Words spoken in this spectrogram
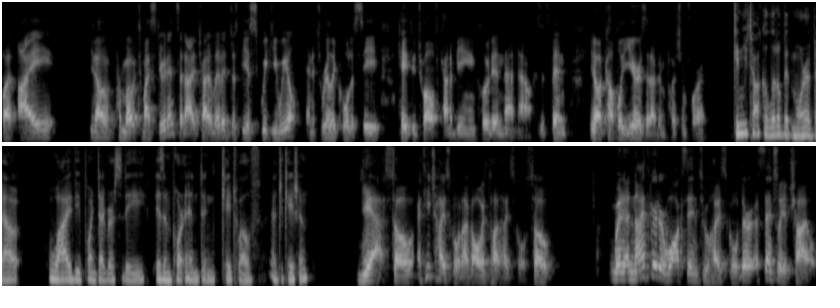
But I, you know, promote to my students, and I try to live it. Just be a squeaky wheel, and it's really cool to see K through 12 kind of being included in that now because it's been you know a couple years that I've been pushing for it. Can you talk a little bit more about why viewpoint diversity is important in K 12 education? Yeah, so I teach high school and I've always taught high school. So when a ninth grader walks into high school, they're essentially a child.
